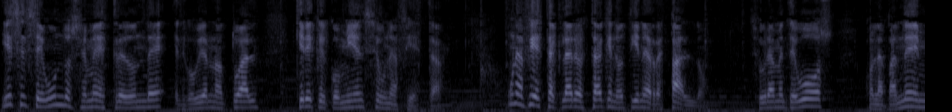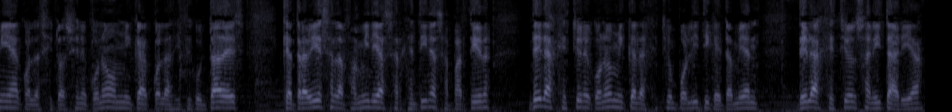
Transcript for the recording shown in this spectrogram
y es el segundo semestre donde el gobierno actual quiere que comience una fiesta. Una fiesta, claro está, que no tiene respaldo. Seguramente vos con la pandemia, con la situación económica, con las dificultades que atraviesan las familias argentinas a partir de la gestión económica, la gestión política y también de la gestión sanitaria,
